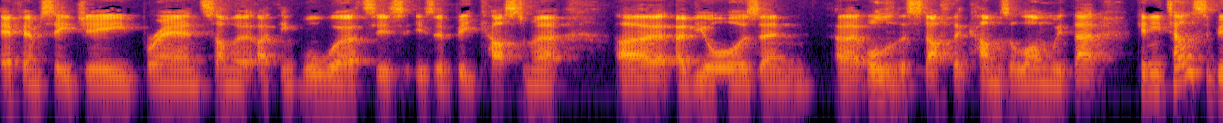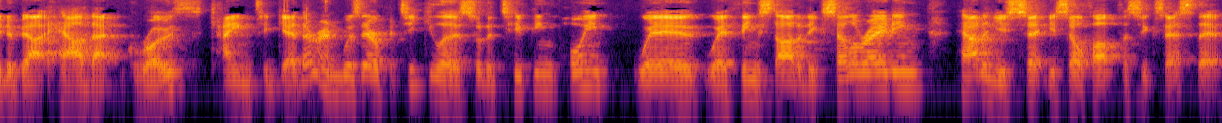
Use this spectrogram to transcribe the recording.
FMCG brands. Some of I think Woolworths is is a big customer uh, of yours, and uh, all of the stuff that comes along with that. Can you tell us a bit about how that growth came together, and was there a particular sort of tipping point where where things started accelerating? How did you set yourself up for success there?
